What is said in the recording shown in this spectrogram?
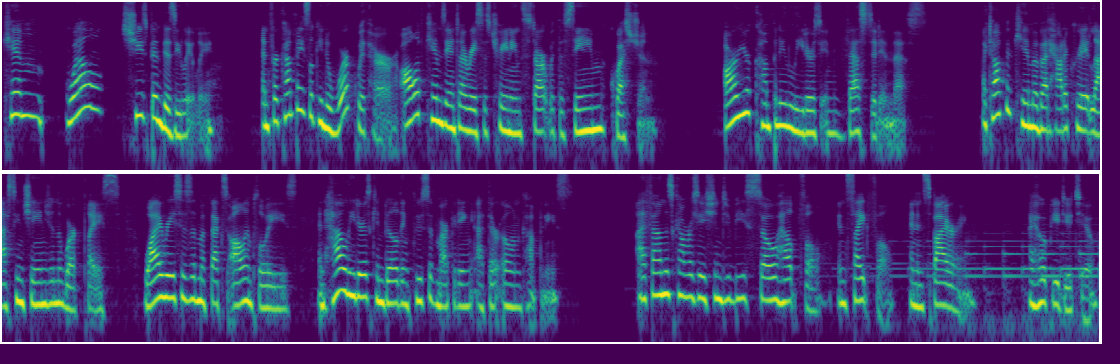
Kim, well, she's been busy lately. And for companies looking to work with her, all of Kim's anti racist trainings start with the same question Are your company leaders invested in this? I talk with Kim about how to create lasting change in the workplace, why racism affects all employees, and how leaders can build inclusive marketing at their own companies. I found this conversation to be so helpful, insightful, and inspiring. I hope you do too.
